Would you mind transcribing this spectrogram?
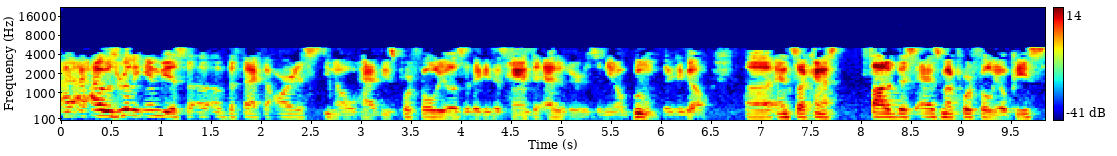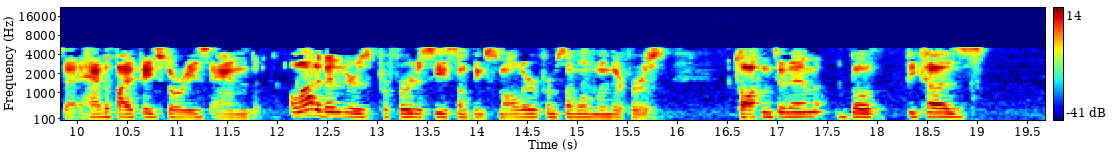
I, I was really envious of, of the fact that artists, you know, had these portfolios that they could just hand to editors, and you know, boom, there you go. Uh, and so I kind of thought of this as my portfolio piece that had the five-page stories, and a lot of editors prefer to see something smaller from someone when they're first talking to them, both because,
